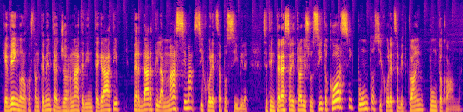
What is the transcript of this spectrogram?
che vengono costantemente aggiornati ed integrati per darti la massima sicurezza possibile. Se ti interessa li trovi sul sito corsi.sicurezzabitcoin.com.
